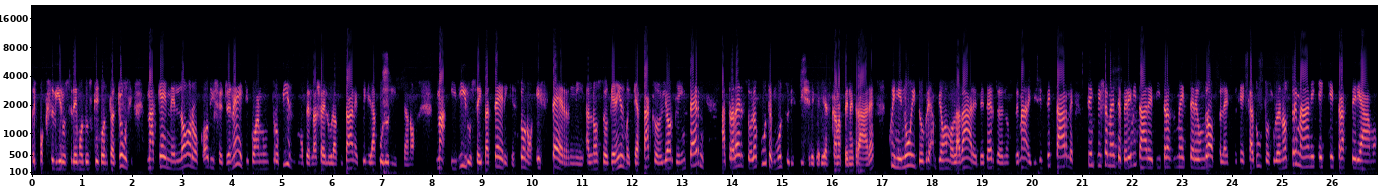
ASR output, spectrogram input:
il pox virus dei molluschi contagiosi, ma che nel loro codice genetico hanno un tropismo per la cellula cutanea e quindi la colonizzano. Ma i virus e i batteri che sono esterni al nostro organismo e che attaccano gli organi interni attraverso la cute è molto difficile che riescano a penetrare, quindi noi dobbiamo lavare e detergere le nostre mani, disinfettarle semplicemente per evitare di trasmettere un droplet che è caduto sulle nostre mani e che trasferiamo.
